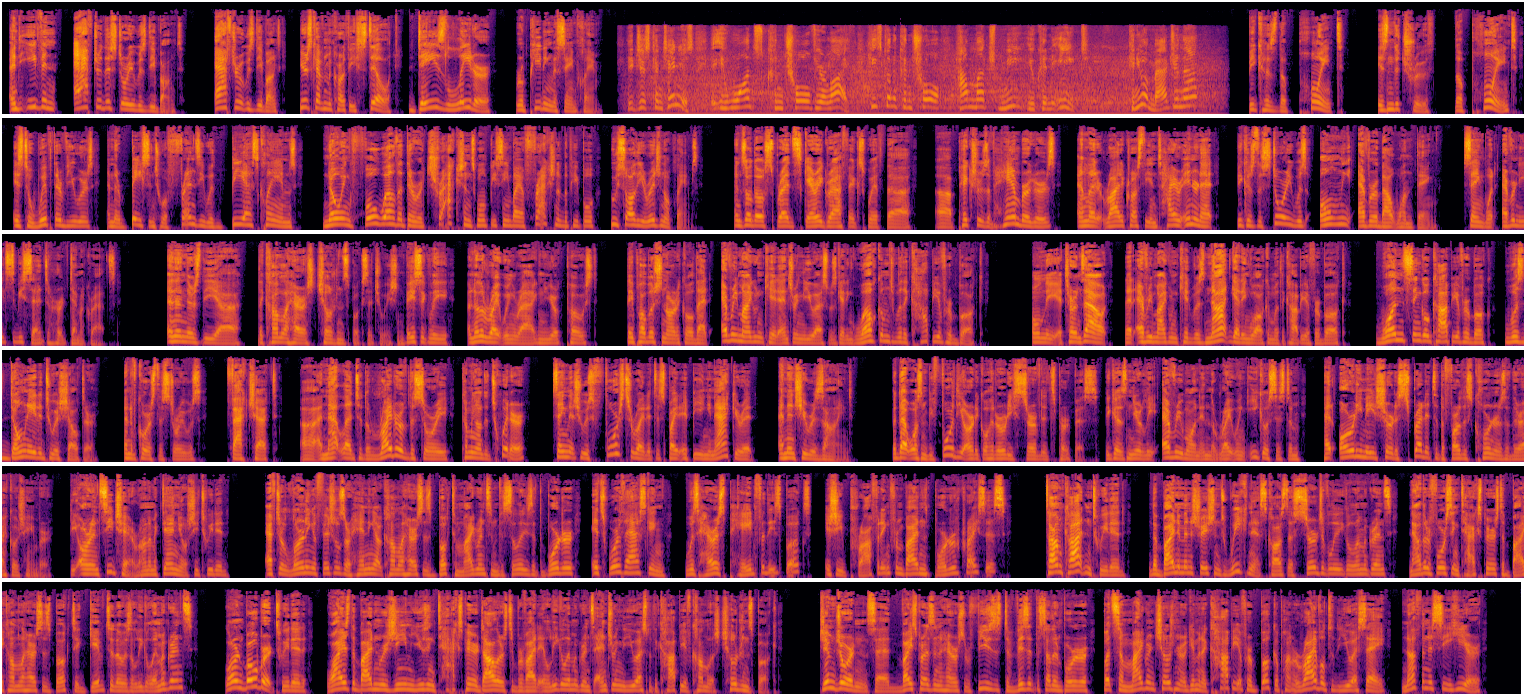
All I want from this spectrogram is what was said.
And even after this story was debunked, after it was debunked, here's Kevin McCarthy still, days later, repeating the same claim. He just continues. He wants control of your life. He's going to control how much meat you can eat. Can you imagine that? Because the point isn't the truth. The point is to whip their viewers and their base into a frenzy with BS claims knowing full well that their retractions won't be seen by a fraction of the people who saw the original claims. And so they'll spread scary graphics with uh, uh, pictures of hamburgers and let it ride across the entire internet because the story was only ever about one thing saying whatever needs to be said to hurt Democrats. And then there's the uh, the Kamala Harris children's book situation. Basically, another right wing rag, New York Post, they published an article that every migrant kid entering the US was getting welcomed with a copy of her book. Only it turns out that every migrant kid was not getting welcomed with a copy of her book. One single copy of her book was donated to a shelter. And of course, the story was fact checked. Uh, and that led to the writer of the story coming onto Twitter saying that she was forced to write it despite it being inaccurate, and then she resigned. But that wasn't before the article had already served its purpose, because nearly everyone in the right wing ecosystem had already made sure to spread it to the farthest corners of their echo chamber. The RNC chair, Ronna McDaniel, she tweeted, After learning officials are handing out Kamala Harris's book to migrants in facilities at the border, it's worth asking was Harris paid for these books? Is she profiting from Biden's border crisis? Tom Cotton tweeted, the Biden administration's weakness caused a surge of illegal immigrants. Now they're forcing taxpayers to buy Kamala Harris's book to give to those illegal immigrants. Lauren Boebert tweeted, Why is the Biden regime using taxpayer dollars to provide illegal immigrants entering the U.S. with a copy of Kamala's children's book? Jim Jordan said Vice President Harris refuses to visit the southern border, but some migrant children are given a copy of her book upon arrival to the USA. Nothing to see here.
